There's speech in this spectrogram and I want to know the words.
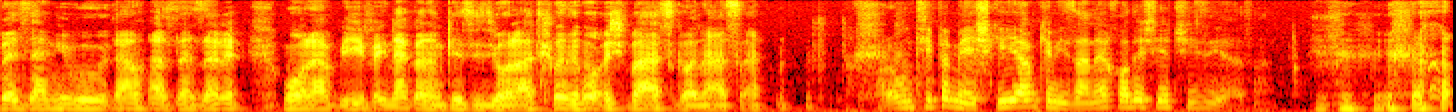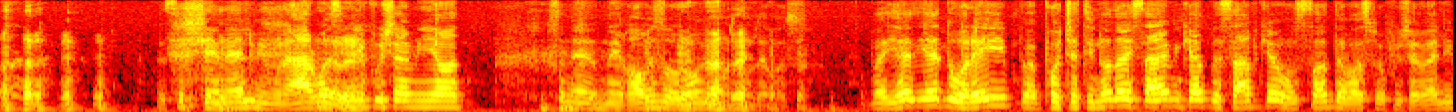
بزنی بود هم از نظر مربی فکر نکنم کسی جرأت کنه باش بحث کنه اصلا. آره اون تیپ مشکی هم که می‌زنه خودش یه چیزیه اصلا. مثل شنل میمونه هر بازی آره. میپوشه میاد. مثل نقاب زورو میمونه اون لباس. و یه یه دوره ای پوچتینو داشت سعی می‌کرد به سبک استاد لباس بپوشه ولی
